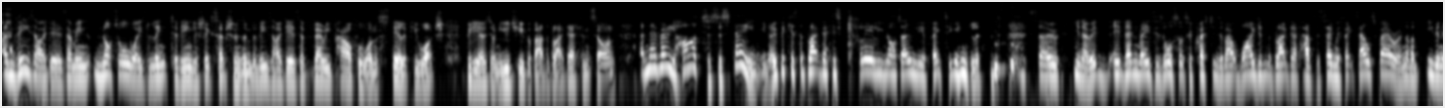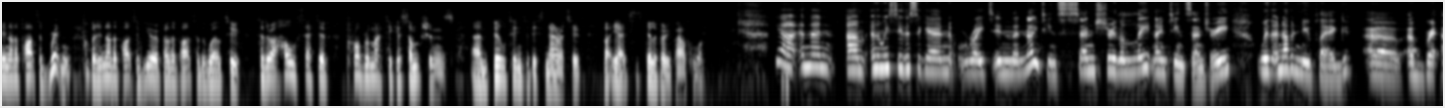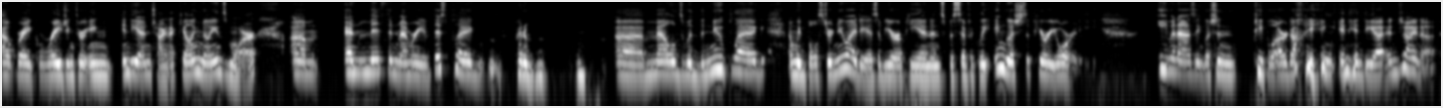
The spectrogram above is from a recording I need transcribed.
and these ideas, I mean, not always linked to the English exceptionalism, but these ideas are very powerful ones still. If you watch videos on YouTube about the Black Death and so on, and they're very hard to sustain, you know, because the Black Death is clearly not only affecting England. so, you know, it, it then raises all sorts of questions about why didn't the Black Death have the same effects elsewhere, or another, even in other parts of Britain, but in other parts of Europe, other parts of the world too. So there are a whole set of problematic assumptions um, built into this narrative. But yeah, it's still a very powerful one. Yeah, and then um, and then we see this again right in the 19th century, the late 19th century, with another new plague, uh, a bre- outbreak raging through in- India and China, killing millions more. Um, and myth and memory of this plague kind of uh, melds with the new plague, and we bolster new ideas of European and specifically English superiority, even as English and people are dying in India and China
